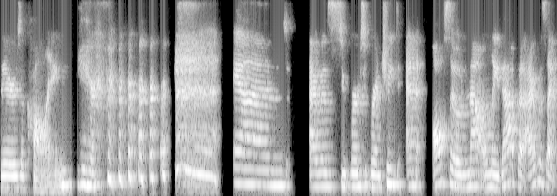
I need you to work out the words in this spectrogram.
there's a calling here. and I was super, super intrigued. And also, not only that, but I was like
